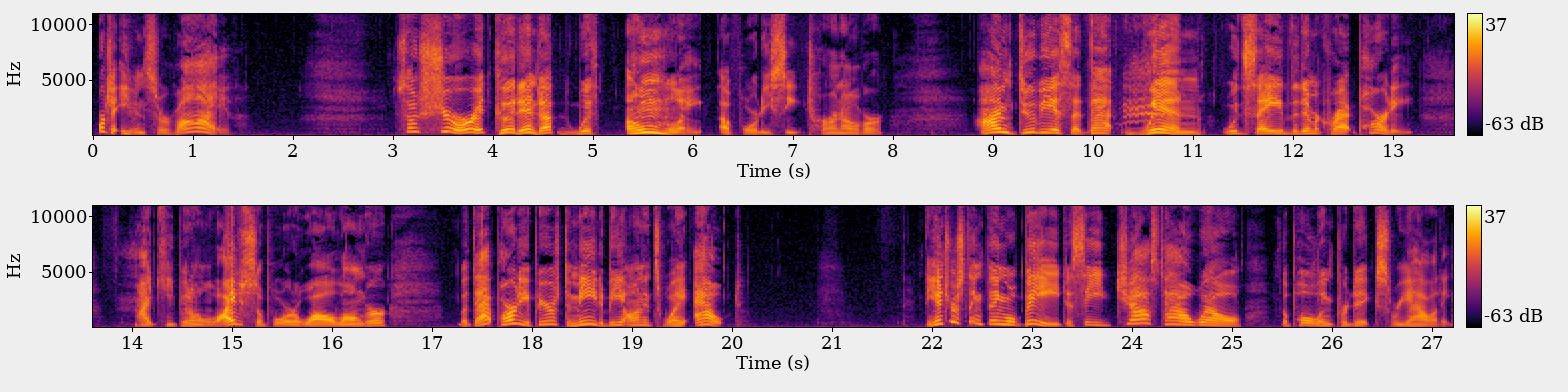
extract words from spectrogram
or to even survive. So, sure, it could end up with only a 40 seat turnover. I'm dubious that that win would save the Democrat Party. Might keep it on life support a while longer, but that party appears to me to be on its way out. The interesting thing will be to see just how well the polling predicts reality.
